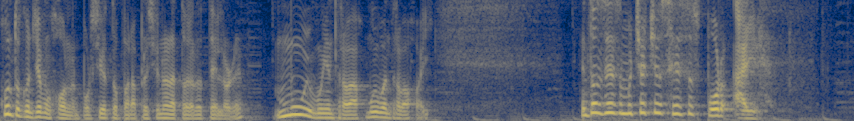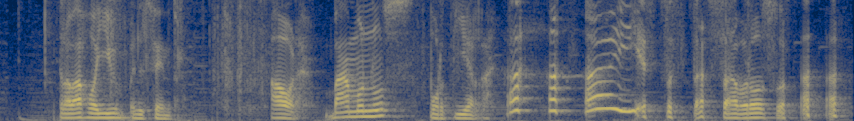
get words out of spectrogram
Junto con Jevon Holland, por cierto, para presionar a Taylor. ¿eh? Muy buen trabajo, muy buen trabajo ahí. Entonces, muchachos, eso es por aire. Trabajo ahí en el centro. Ahora, vámonos por tierra. ¡Ay! Esto está sabroso.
